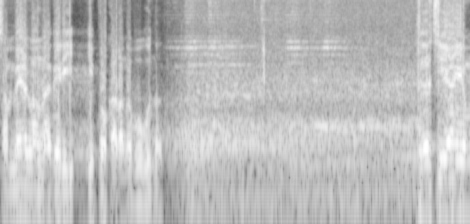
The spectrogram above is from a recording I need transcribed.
സമ്മേളന നഗരി ഇപ്പോൾ കടന്നു പോകുന്നത് തീർച്ചയായും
